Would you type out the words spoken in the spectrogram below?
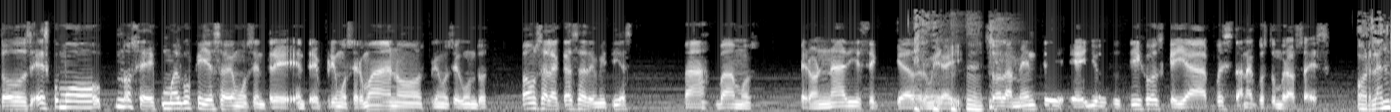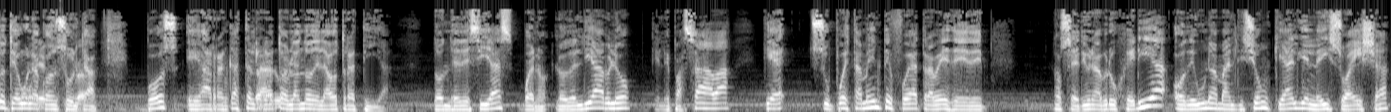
Todos, es como, no sé, como algo que ya sabemos entre, entre primos hermanos, primos segundos. Vamos a la casa de mi tía. Va, vamos. Pero nadie se queda a dormir ahí. Solamente ellos, sus hijos, que ya pues están acostumbrados a eso. Orlando, te hago una consulta. Vos eh, arrancaste el relato hablando de la otra tía, donde decías, bueno, lo del diablo, que le pasaba, que supuestamente fue a través de, de, no sé, de una brujería o de una maldición que alguien le hizo a ella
